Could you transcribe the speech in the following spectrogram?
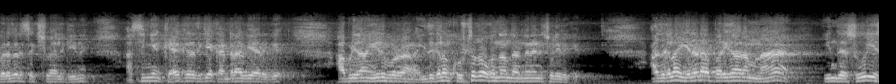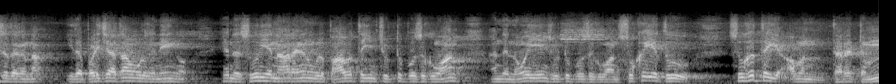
brother செக்ஷுவாலிட்டின்னு அசிங்கம் கேட்கறதுக்கே கன்றாவியாக இருக்குது அப்படிலாம் ஈடுபடுறாங்க. இதுக்கெல்லாம் குஷ்டரோகம் தான் தண்டனைன்னு சொல்லியிருக்கு. அதுக்கெல்லாம் என்னடா பரிகாரம்னா இந்த சூரிய சதகம் தான். இதை படித்தா தான் உங்களுக்கு நீங்கும். இந்த சூரிய நாராயணன் உங்களுக்கு பாவத்தையும் சுட்டு பொசுக்குவான் அந்த நோயையும் சுட்டு பொசுக்குவான். சுகைய தூ சுகத்தை அவன் தரட்டும்.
